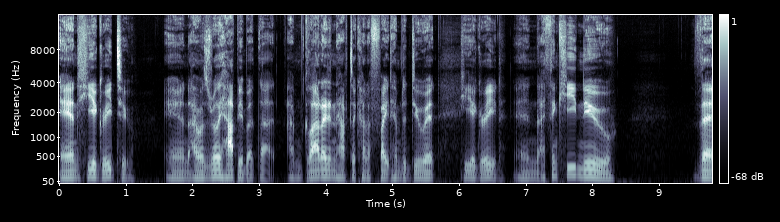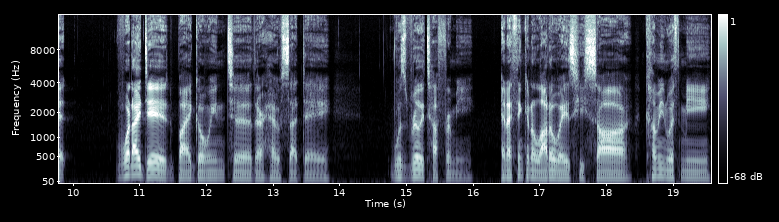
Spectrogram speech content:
And he agreed to. And I was really happy about that. I'm glad I didn't have to kind of fight him to do it. He agreed. And I think he knew that what I did by going to their house that day was really tough for me. And I think in a lot of ways, he saw coming with me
